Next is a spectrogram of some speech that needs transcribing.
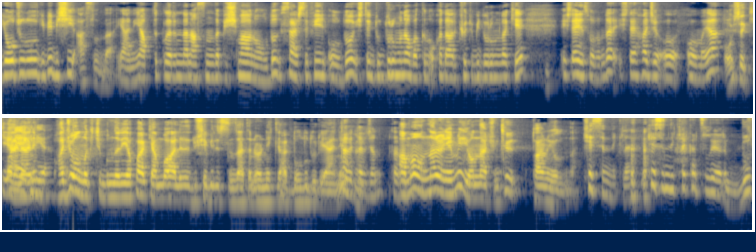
yolculuğu gibi bir şey aslında. Yani yaptıklarından aslında pişman oldu, sersefil oldu. İşte du- durumuna bakın o kadar kötü bir durumda ki işte en sonunda işte hacı olmaya Oysa ki yani hani hacı olmak için bunları yaparken bu hale de düşebilirsin. Zaten örnekler doludur yani. tabii tabii canım. Tabii. Ama onlar önemli değil. Onlar çünkü Tanrı yolunda. Kesinlikle. Kesinlikle katılıyorum. Bu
